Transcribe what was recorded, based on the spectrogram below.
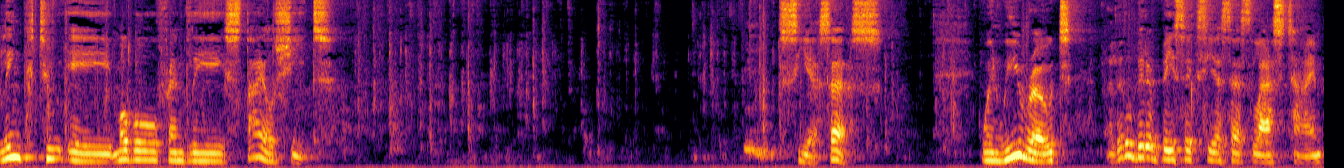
link to a mobile-friendly style sheet. CSS. When we wrote a little bit of basic CSS last time,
